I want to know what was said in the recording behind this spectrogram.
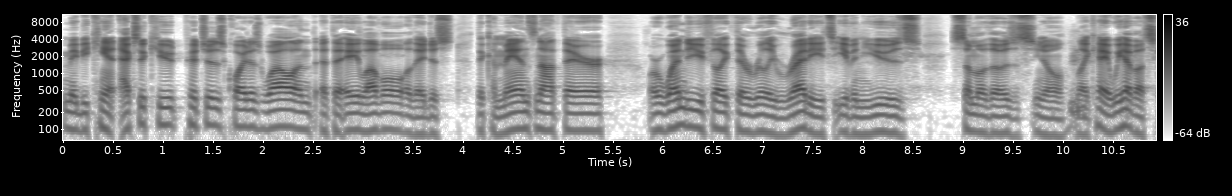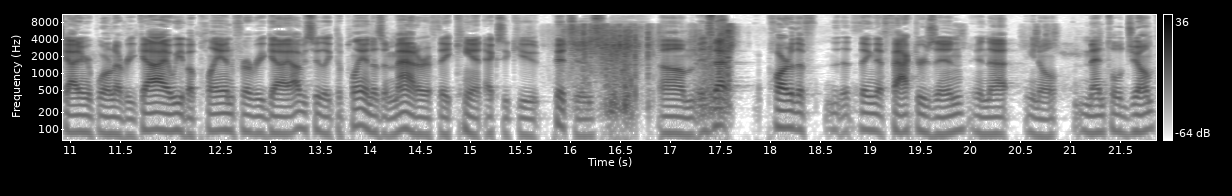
maybe can't execute pitches quite as well and at the A level, or they just the command's not there, or when do you feel like they're really ready to even use some of those? You know, like hey, we have a scouting report on every guy, we have a plan for every guy. Obviously, like the plan doesn't matter if they can't execute pitches. Um, is that part of the, the thing that factors in in that you know mental jump?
